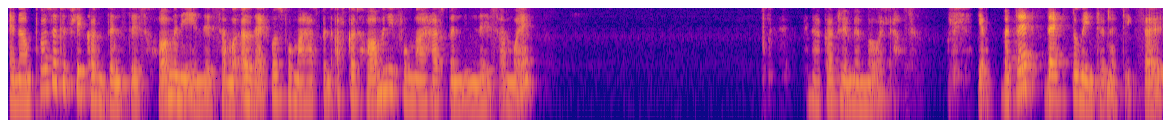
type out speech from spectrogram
And I'm positively convinced there's harmony in there somewhere. Oh, that was for my husband. I've got harmony for my husband in there somewhere. And I can't remember what else. Yeah, but that's that's the winter knitting. So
